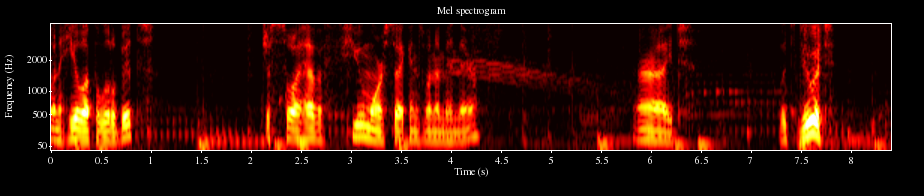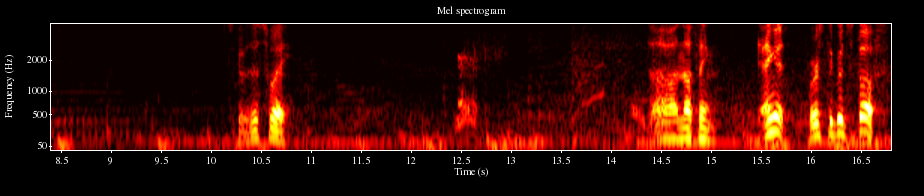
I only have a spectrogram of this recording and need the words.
Want to heal up a little bit, just so I have a few more seconds when I'm in there. Alright, let's do it. Let's go this way. Ah, uh, nothing. Dang it, where's the good stuff?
